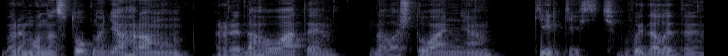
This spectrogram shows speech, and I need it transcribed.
Беремо наступну діаграму, редагувати, налаштування, кількість видалити,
